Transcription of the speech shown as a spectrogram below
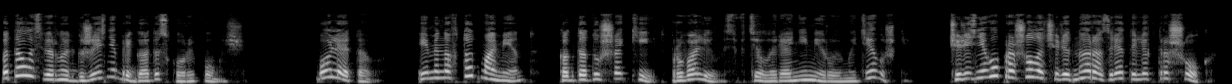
пыталась вернуть к жизни бригада скорой помощи. Более того, именно в тот момент, когда душа Кейт провалилась в тело реанимируемой девушки, через него прошел очередной разряд электрошока,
